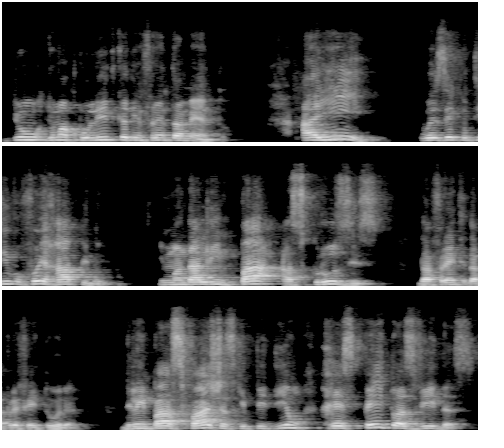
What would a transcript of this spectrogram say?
de, um, de uma política de enfrentamento. Aí o executivo foi rápido em mandar limpar as cruzes da frente da prefeitura de limpar as faixas que pediam respeito às vidas.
